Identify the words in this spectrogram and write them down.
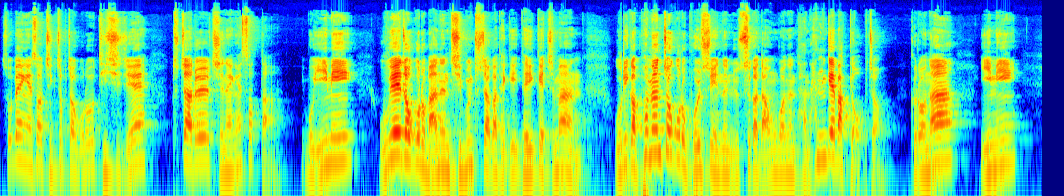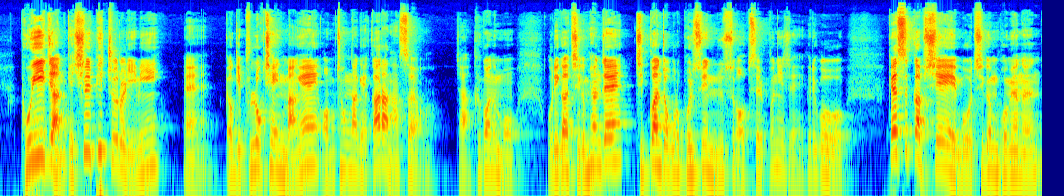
소뱅에서 직접적으로 DCG에 투자를 진행했었다. 뭐 이미 우회적으로 많은 지분 투자가 되기, 돼 있겠지만 우리가 표면적으로 볼 수 있는 뉴스가 나온 거는 단 한 개밖에 없죠. 그러나 이미 보이지 않게 실핏줄을 이미 예, 여기 블록체인 망에 엄청나게 깔아놨어요. 자, 그거는 뭐 우리가 지금 현재 직관적으로 볼 수 있는 뉴스가 없을 뿐이지. 그리고 가스값이 뭐 지금 보면은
